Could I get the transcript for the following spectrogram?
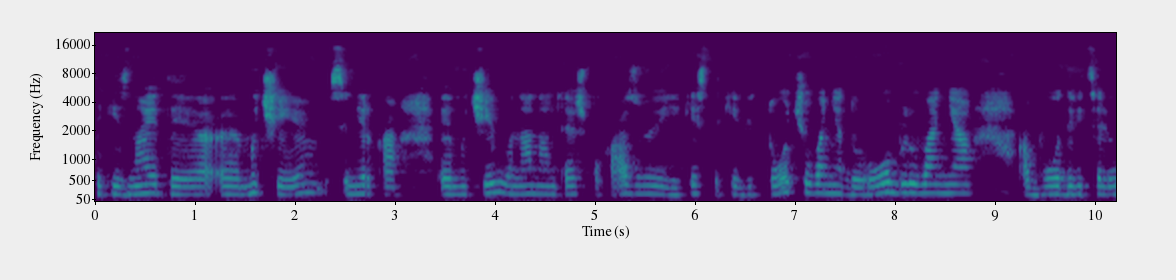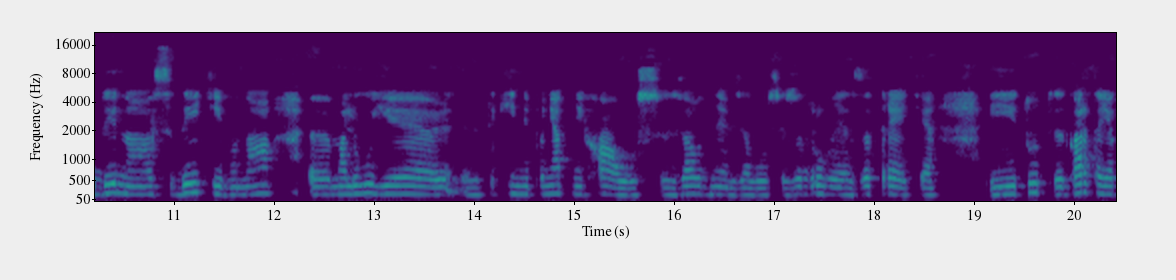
такі, знаєте, е, мечі, семірка е, мечів, вона нам теж показує якесь таке відточування, дороблювання. Або, дивіться, людина сидить і вона е, малює такий непонятний хаос. За одне взялося, за друге, за третє. І тут карта як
